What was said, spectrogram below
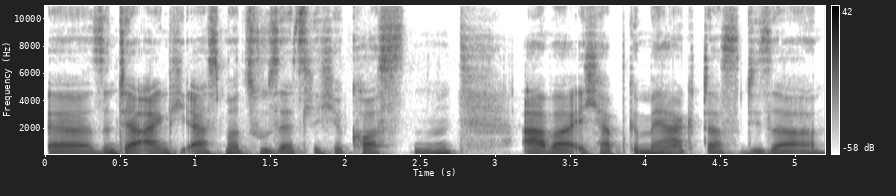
äh, sind ja eigentlich erstmal zusätzliche Kosten. Aber ich habe gemerkt, dass dieser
